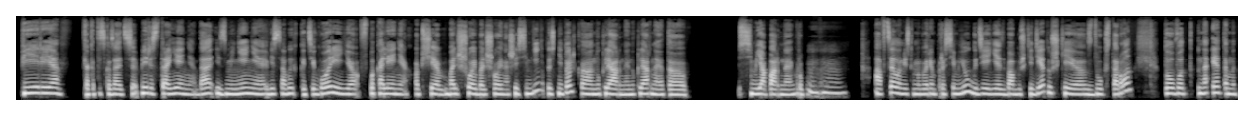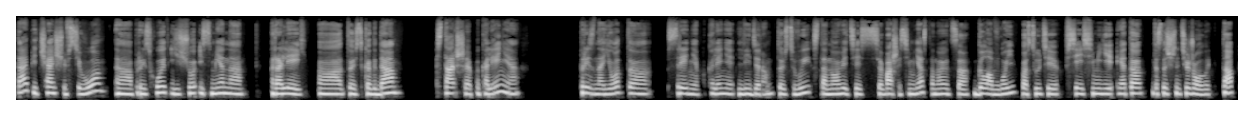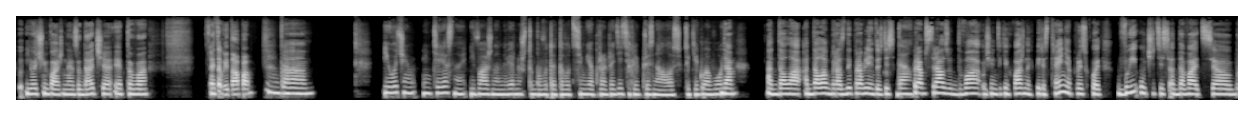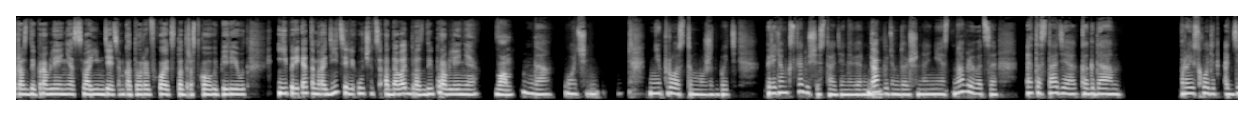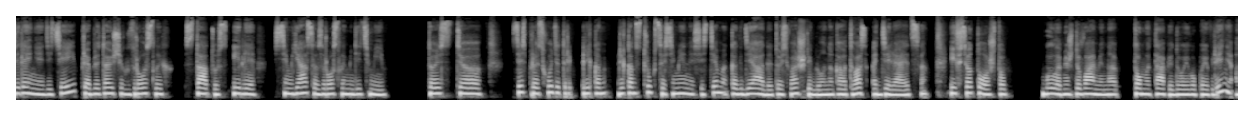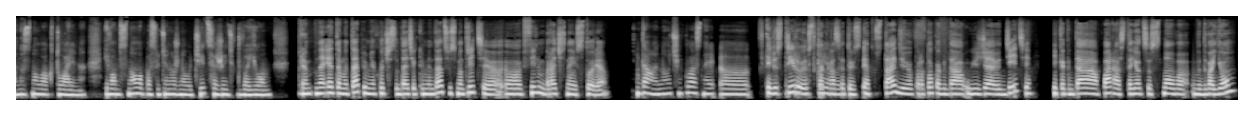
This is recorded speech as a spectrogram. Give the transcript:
пере, как это сказать, перестроение, да, изменение весовых категорий в поколениях вообще большой-большой нашей семьи. То есть не только нуклеарная. Нуклеарная — это семья парная группа. Мгм. А в целом, если мы говорим про семью, где есть бабушки, дедушки с двух сторон, то вот на этом этапе чаще всего а, происходит еще и смена ролей. А, то есть когда старшее поколение признает а, среднее поколение лидером. То есть вы становитесь, ваша семья становится головой, по сути, всей семьи. Это достаточно тяжелый этап и очень важная задача этого, этого этапа. Да. А, И очень интересно и важно, наверное, чтобы вот эта вот семья прародителей призналась все-таки главой. Да, отдала, отдала бразды правления. То есть здесь Да. прям сразу два очень таких важных перестроения происходит. Вы учитесь отдавать э, бразды правления своим детям, которые входят в подростковый период, и при этом родители учатся отдавать бразды правления вам. Да, очень непросто может быть. Перейдем к следующей стадии, наверное. Да. Будем дольше на ней останавливаться. Это стадия, когда происходит отделение детей, приобретающих взрослых статус или семья со взрослыми детьми. То есть э, здесь происходит ре- рекон- реконструкция семейной системы как диады, то есть ваш ребенок от вас отделяется, и все то, что было между вами на том этапе до его появления, оно снова актуально. И вам снова, по сути, нужно учиться жить вдвоем. Прям на этом этапе мне хочется дать рекомендацию. Смотрите э, фильм «Брачная история». Да, оно очень классно э, Иллюстрирует, как раз эту, эту стадию про то, когда уезжают дети, и когда пара остается снова вдвоем,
